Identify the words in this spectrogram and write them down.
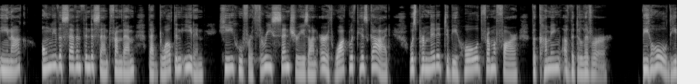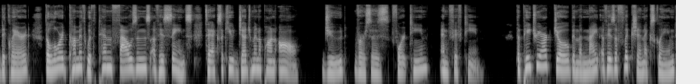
Enoch, only the seventh in descent from them that dwelt in Eden, he who for three centuries on earth walked with his God, was permitted to behold from afar the coming of the deliverer. Behold, he declared, the Lord cometh with ten thousands of his saints to execute judgment upon all. Jude verses 14 and 15. The patriarch Job, in the night of his affliction, exclaimed,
